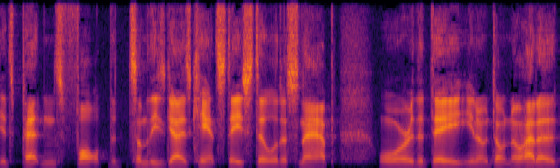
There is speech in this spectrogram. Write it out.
it's Pettine's fault that some of these guys can't stay still at a snap or that they, you know, don't know how to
